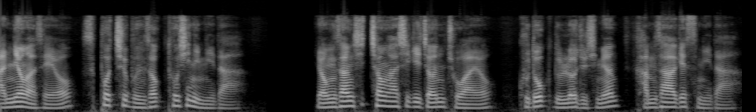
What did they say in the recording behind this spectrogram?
안녕하세요. 스포츠 분석 토신입니다. 영상 시청하시기 전 좋아요, 구독 눌러주시면 감사하겠습니다.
